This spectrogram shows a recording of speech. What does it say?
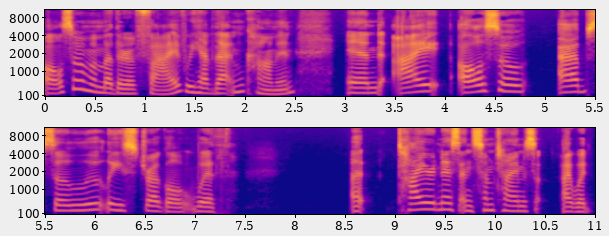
also am a mother of five. We have that in common. And I also absolutely struggle with tiredness. And sometimes I would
